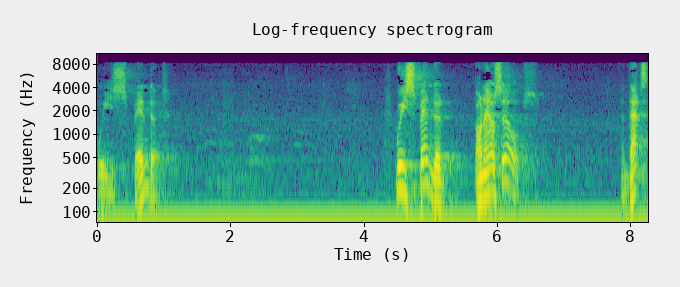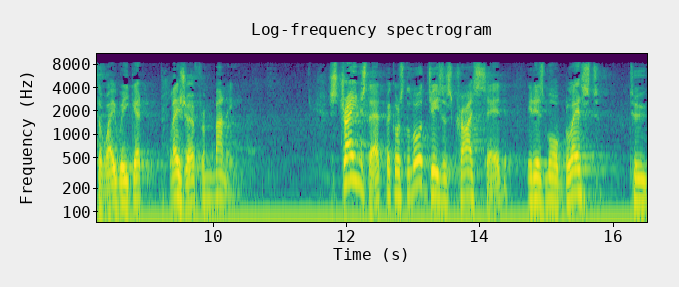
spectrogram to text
We spend it. We spend it on ourselves. And that's the way we get pleasure from money. Strange that because the Lord Jesus Christ said it is more blessed to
